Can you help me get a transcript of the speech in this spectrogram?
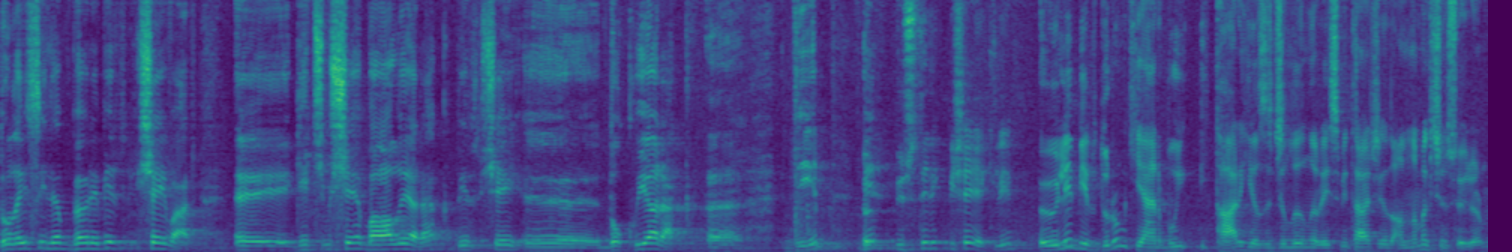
Dolayısıyla böyle bir şey var. Ee, geçmişe bağlayarak bir şey e, dokuyarak e, diyeyim bir Üstelik bir şey ekleyeyim. Öyle bir durum ki yani bu tarih yazıcılığını, resmi tarihçiliğini anlamak için söylüyorum.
